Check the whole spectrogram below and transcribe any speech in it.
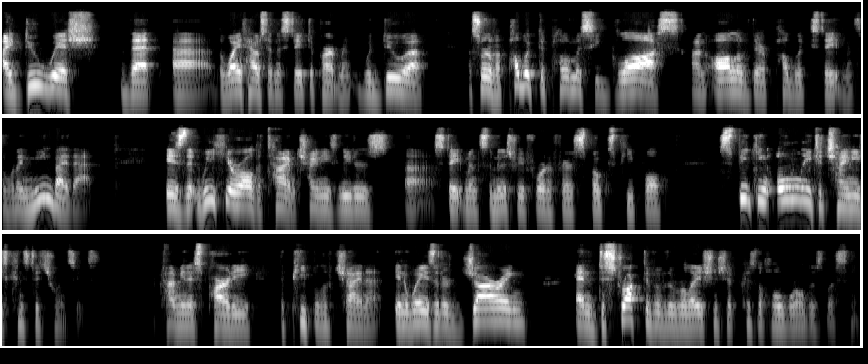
I do wish that uh, the White House and the State Department would do a, a sort of a public diplomacy gloss on all of their public statements. And what I mean by that is that we hear all the time Chinese leaders' uh, statements, the Ministry of Foreign Affairs spokespeople speaking only to Chinese constituencies, the Communist Party, the people of China, in ways that are jarring and destructive of the relationship because the whole world is listening.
